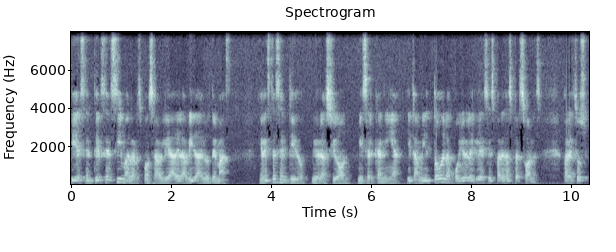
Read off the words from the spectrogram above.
y de sentirse encima la responsabilidad de la vida de los demás. En este sentido, mi oración, mi cercanía y también todo el apoyo de la iglesia es para esas personas, para estos,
